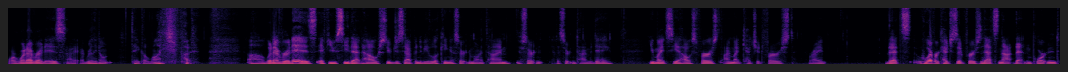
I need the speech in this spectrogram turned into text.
or whatever it is, I, I really don't take a lunch, but uh, whatever it is, if you see that house, you just happen to be looking a certain amount of time, a certain at a certain time of day, you might see a house first. I might catch it first, right? that's whoever catches it first, that's not that important.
